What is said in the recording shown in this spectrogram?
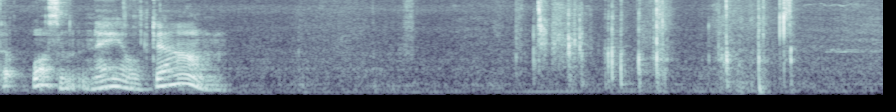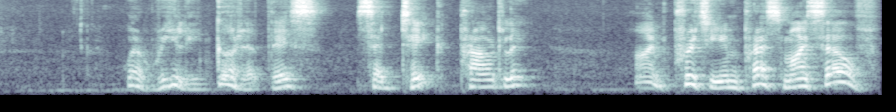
that wasn't nailed down. We're really good at this, said Tic proudly. I'm pretty impressed myself,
